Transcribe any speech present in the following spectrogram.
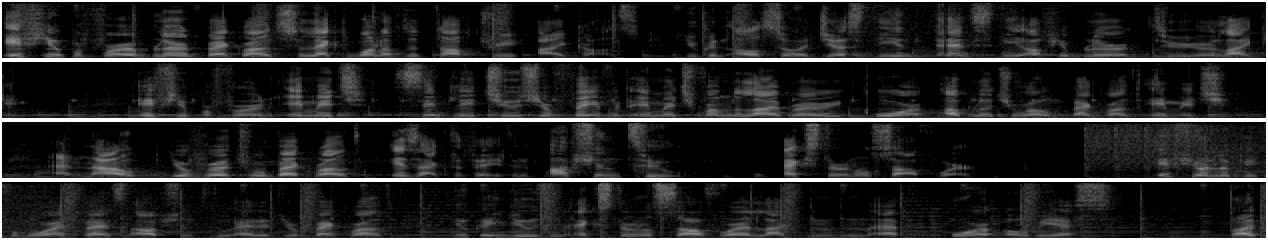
If you prefer a blurred background, select one of the top three icons. You can also adjust the intensity of your blur to your liking. If you prefer an image, simply choose your favorite image from the library or upload your own background image. And now your virtual background is activated. Option 2. External software. If you're looking for more advanced options to edit your background, you can use an external software like hmm app or OBS. But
